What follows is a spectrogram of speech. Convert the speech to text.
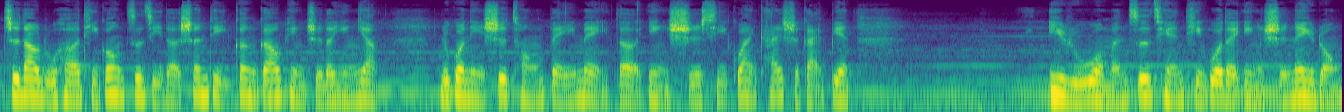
知道如何提供自己的身体更高品质的营养。如果你是从北美的饮食习惯开始改变，一如我们之前提过的饮食内容，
